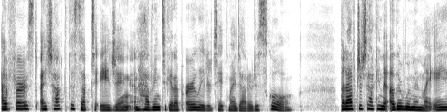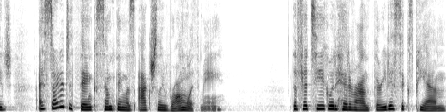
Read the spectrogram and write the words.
At first, I chalked this up to aging and having to get up early to take my daughter to school. But after talking to other women my age, I started to think something was actually wrong with me. The fatigue would hit around 3 to 6 p.m.,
